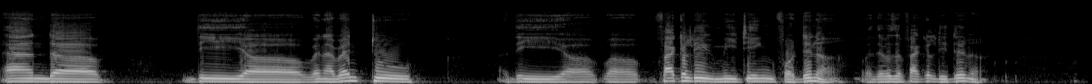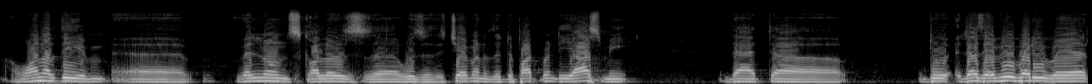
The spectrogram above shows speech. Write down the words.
and uh, the uh, when I went to the uh, uh, faculty meeting for dinner, when there was a faculty dinner, one of the um, uh, well-known scholars, uh, who was the chairman of the department, he asked me that uh, do, does everybody wear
